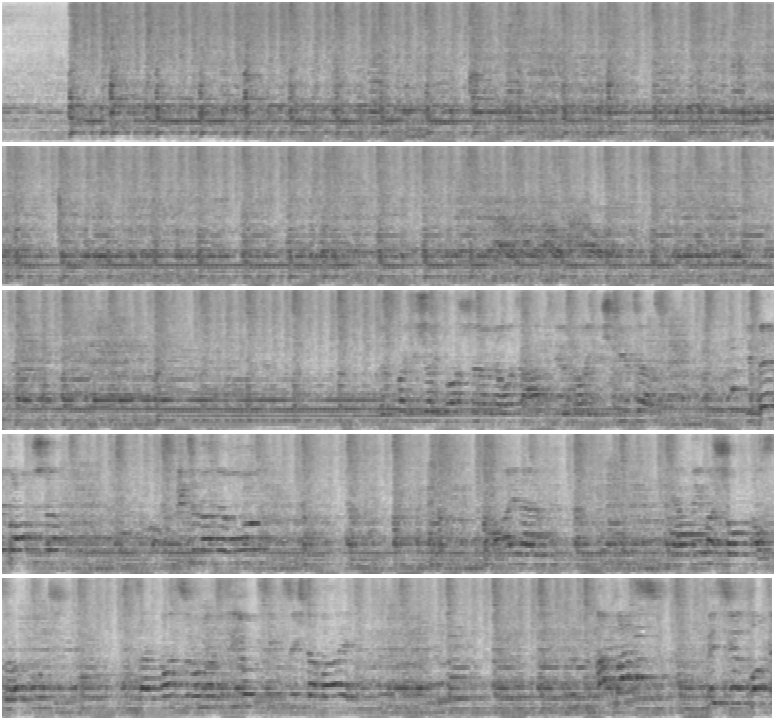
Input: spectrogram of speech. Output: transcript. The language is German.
Euch vorstellen, wer heute Abend hier für euch gespielt hat. Die Band Baumstamm aus Mitten an der Ruhr. Immer schon aus Dortmund seit 1974 dabei. Am Bass, bisschen Volker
